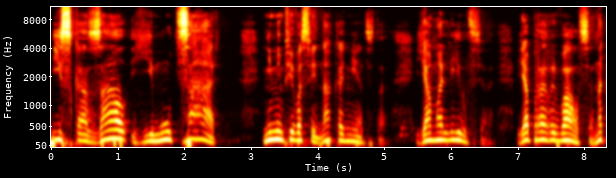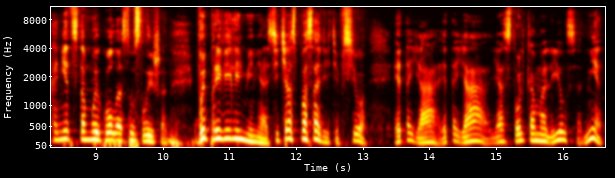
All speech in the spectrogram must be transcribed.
«И сказал ему царь». Не Мемфивосфей. Наконец-то. Я молился. Я прорывался. Наконец-то мой голос услышан. Вы привели меня. Сейчас посадите. Все. Это я. Это я. Я столько молился. Нет.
